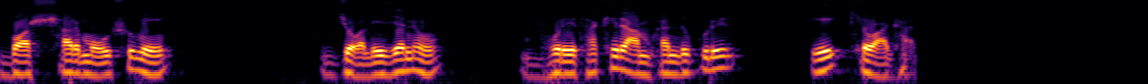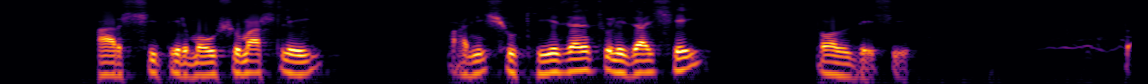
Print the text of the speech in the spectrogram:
বর্ষার মৌসুমে জলে যেন ভরে থাকে রামকান্তপুরের এই খেওয়াঘাট। আর শীতের মৌসুম আসলেই পানি শুকিয়ে যেন চলে যায় সেই তলদেশে। তো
